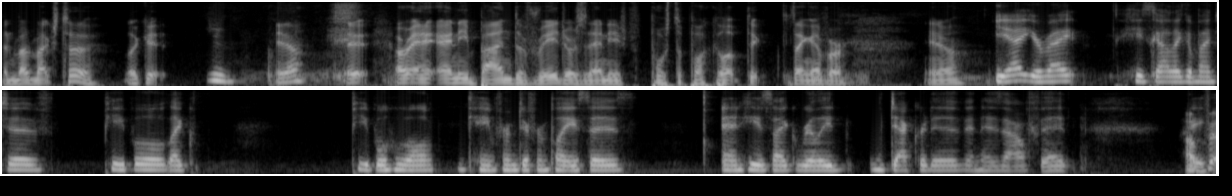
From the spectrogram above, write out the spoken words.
in Mad Max Two. Like it, Mm. you know, it, or a- any band of raiders in any post-apocalyptic thing ever. You know, Yeah, you're right. He's got like a bunch of people, like people who all came from different places, and he's like really decorative in his outfit. Like, he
